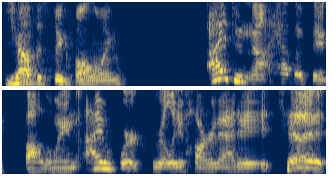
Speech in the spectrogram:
did you have this big following? I do not have a big following. I work really hard at it to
